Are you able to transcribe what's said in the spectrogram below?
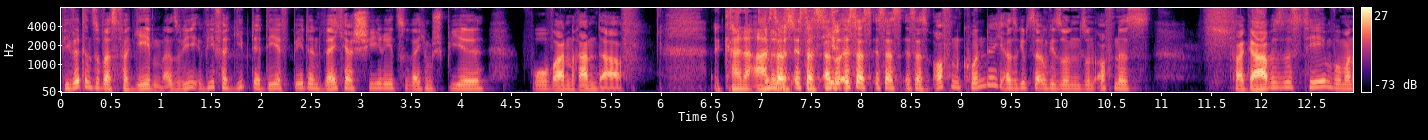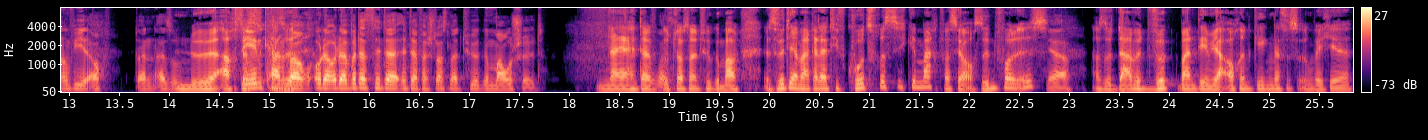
wie wird denn sowas vergeben? Also wie, wie vergibt der DFB denn welcher Schiri zu welchem Spiel wo wann ran darf? Keine Ahnung. Ist das, ist das, also ist das, ist das, ist das offenkundig? Also gibt es da irgendwie so ein, so ein offenes Vergabesystem, wo man irgendwie auch dann also Nö, ach, sehen das, kann, also, oder, oder wird das hinter, hinter verschlossener Tür gemauschelt? Naja, hinter Sowas. geschlossener Tür gemacht. Es wird ja mal relativ kurzfristig gemacht, was ja auch sinnvoll ist. Ja. Also damit wirkt man dem ja auch entgegen, dass es irgendwelche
